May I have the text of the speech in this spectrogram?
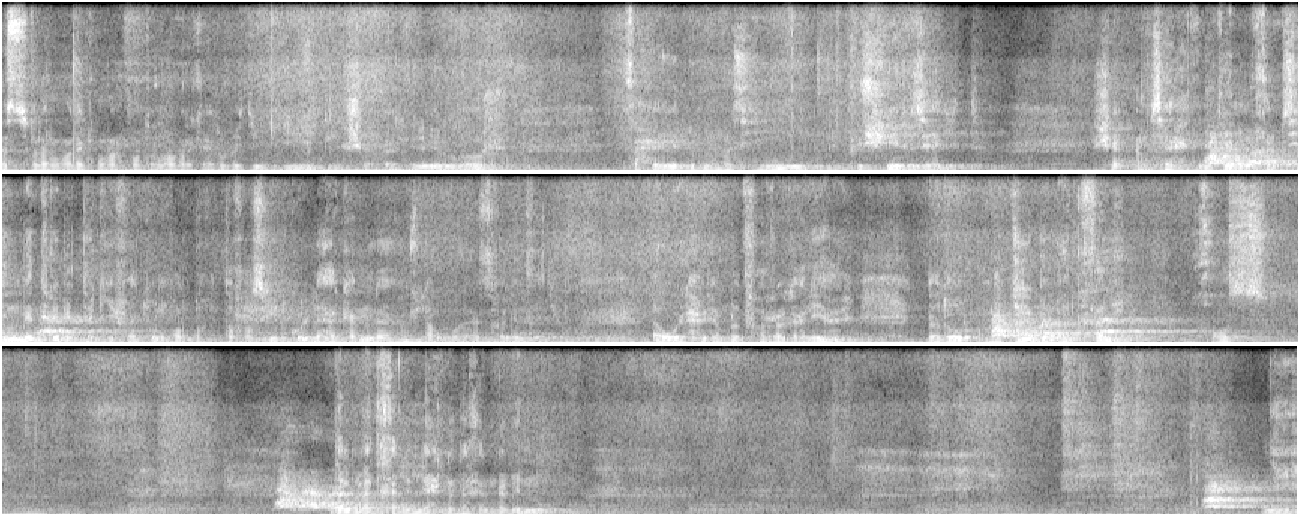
السلام عليكم ورحمة الله وبركاته. فيديو جديد لشقة للإيجار في حي الدبلوماسيين في الشيخ زايد. شقة مساحة 250 متر بالتكييفات والمطبخ. التفاصيل كلها كاملة هتلاقوها أسفل الفيديو. أول حاجة بنتفرج عليها ده دور أرضي بمدخل خاص. ده المدخل اللي إحنا دخلنا منه. دي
